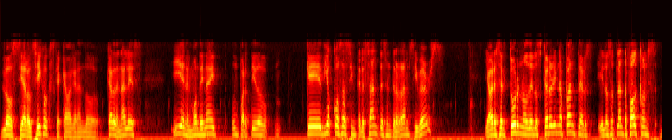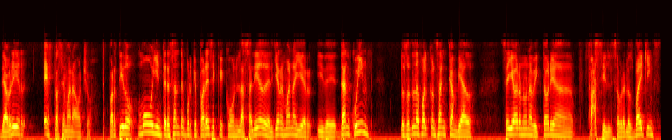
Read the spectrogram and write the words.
los Seattle Seahawks que acaba ganando Cardenales y en el Monday Night un partido que dio cosas interesantes entre Rams y Bears. Y ahora es el turno de los Carolina Panthers y los Atlanta Falcons de abrir esta semana 8. Partido muy interesante porque parece que con la salida del general manager y de Dan Quinn, los Atlanta Falcons han cambiado. Se llevaron una victoria fácil sobre los Vikings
